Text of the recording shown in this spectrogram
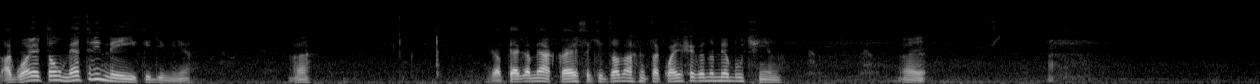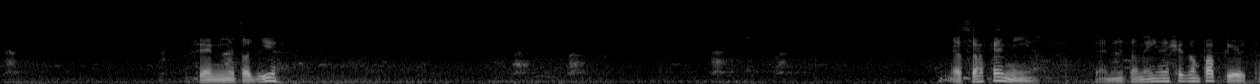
agora ele tá um metro e meio aqui de. Ó. Já pega a minha carça aqui, tá, na, tá quase chegando na minha botina. A fêmea tá ali. Essa é a fêmea. A fêmea também vem chegando para perto.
